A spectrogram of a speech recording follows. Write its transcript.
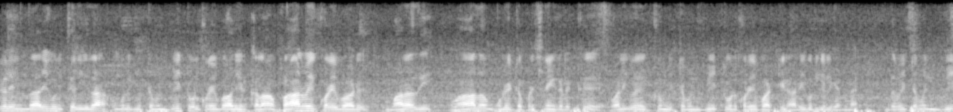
இந்த அறிகுறி தெரியுதா? உங்களுக்கு விட்டமின் பி டுவெல் குறைபாடு இருக்கலாம். பார்வை குறைபாடு மறதி வாதம் உள்ளிட்ட பிரச்சனைகளுக்கு வழிவகுக்கும் விட்டமின் பி டுவெல் குறைபாட்டின் அறிகுறிகள் என்ன? இந்த விட்டமின் பி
